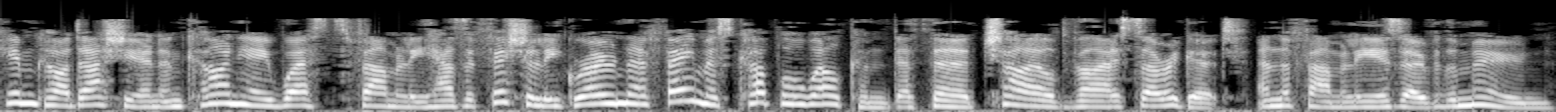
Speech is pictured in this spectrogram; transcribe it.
Kim Kardashian and Kanye West's family has officially grown. Their famous couple welcomed their third child via surrogate, and the family is over the moon.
